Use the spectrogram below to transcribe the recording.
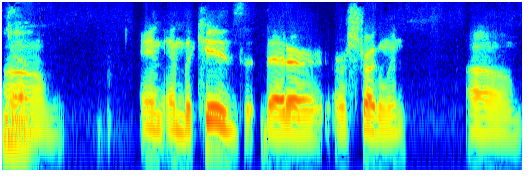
Yeah. um, and and the kids that are are struggling, um,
